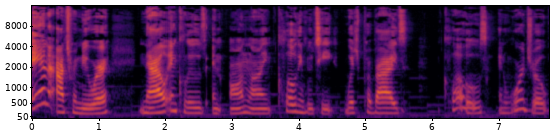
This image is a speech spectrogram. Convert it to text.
and entrepreneur now includes an online clothing boutique which provides clothes and wardrobe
